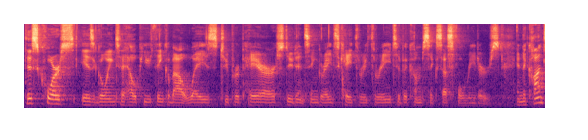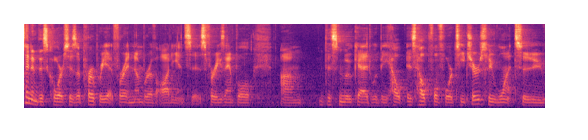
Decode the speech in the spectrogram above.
This course is going to help you think about ways to prepare students in grades K through 3 to become successful readers. And the content of this course is appropriate for a number of audiences. For example, um, this MOOC Ed would be help is helpful for teachers who want to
